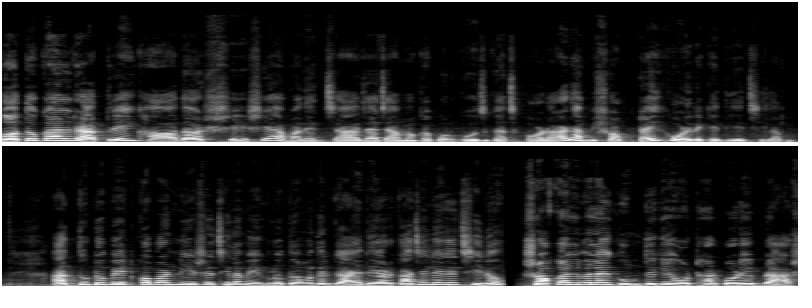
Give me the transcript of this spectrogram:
গতকাল রাত্রেই খাওয়া দাওয়ার শেষে আমাদের যা যা জামা কাপড় গোছগাছ করার আমি সবটাই করে রেখে দিয়েছিলাম। আর দুটো বেড কভার নিয়ে এসেছিলাম এগুলো তো আমাদের গায়ে দেওয়ার কাজে লেগেছিল। সকালবেলায় ঘুম থেকে ওঠার পরে ব্রাশ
